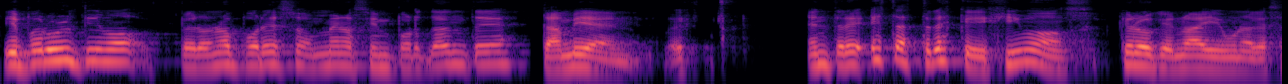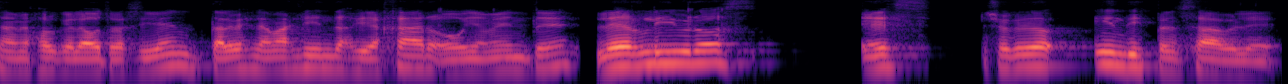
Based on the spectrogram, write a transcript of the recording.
Y por último, pero no por eso menos importante, también, entre estas tres que dijimos, creo que no hay una que sea mejor que la otra. Si bien tal vez la más linda es viajar, obviamente, leer libros es, yo creo, indispensable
